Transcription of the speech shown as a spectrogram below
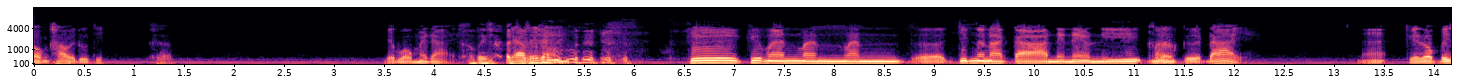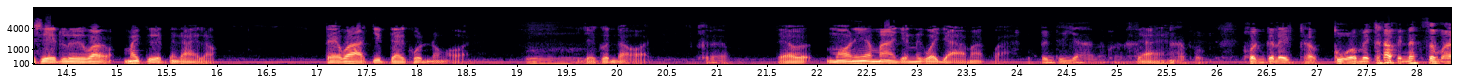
ลองเข้าไปดูสิครับเดี๋ยวบอกไม่ได้ เข้าไปได้เข้าไม่ได้ คือคือมันมันมันเอ่อจินตนาการในแนวนี้มันเกิดได้นะคือเราไปเสดเลยว่าไม่เกิดไม่ได้หรอก แต่ว่าจิตใจคนต้องอ่อนอืมจิตใจคนต้องอ่อนครับ แต่หมอนี่มายังนึกว่ายามากกว่า เป็นที่ยามากกว่าครับใช่ครับผมคนก็เลยครับ กลัวไม่กล้าไปนั่งสมา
